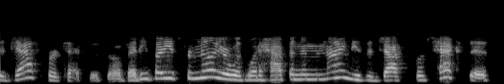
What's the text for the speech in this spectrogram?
to jasper texas. So if anybody's familiar with what happened in the 90s in jasper texas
